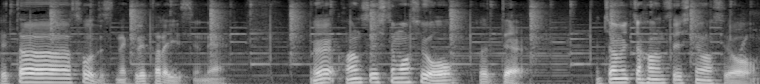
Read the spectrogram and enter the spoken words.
レター、そうですね。くれたらいいですよね。え、反省してますよ。そうやって。めちゃめちゃ反省してますよ。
